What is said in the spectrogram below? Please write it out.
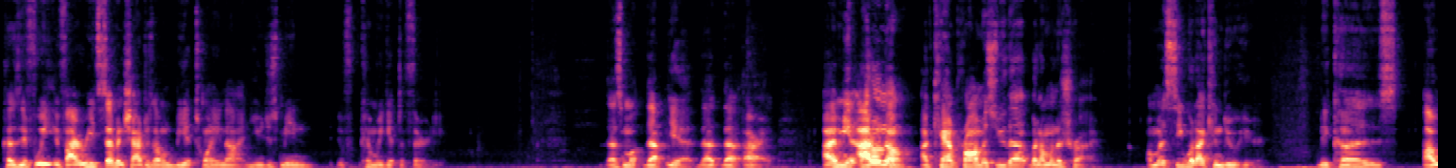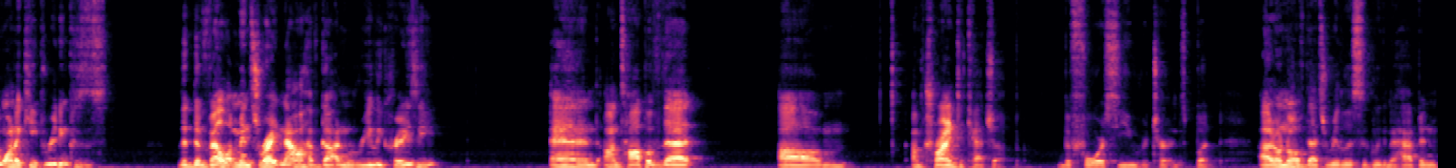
Because if we if I read seven chapters, I'm gonna be at 29. You just mean if can we get to 30? That's my that yeah that that all right. I mean, I don't know. I can't promise you that, but I'm gonna try. I'm gonna see what I can do here because I want to keep reading because the developments right now have gotten really crazy, and on top of that, um, I'm trying to catch up before SIU returns, but I don't know if that's realistically gonna happen.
